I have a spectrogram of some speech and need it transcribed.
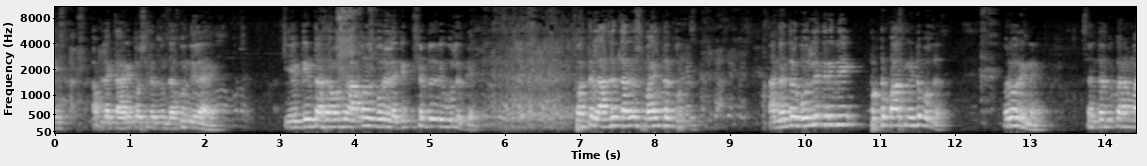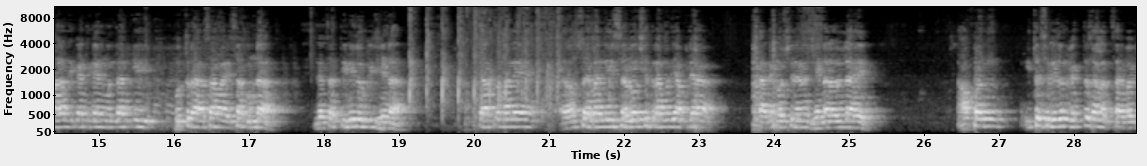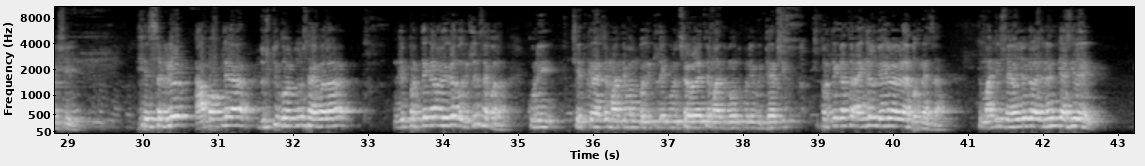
आपल्या कार्यकौशल्यातून दाखवून दिलं आहे. एक दीड तासापासून आपणच बोललेला किती शब्द तरी बोलत काय? फक्त लाजत लाजत स्माईल तर फक्त आणि नंतर बोलले तरी बी फक्त पाच मिनिटं बोलतात. बरोबर आहे नाही? संत तुकाराम महाराज एका ठिकाणी म्हणतात की पुत्र असावा ऐसा गुंडा ज्याचा तिन्ही लोकी झेंडा. त्याप्रमाणे राऊत साहेबांनी सर्व क्षेत्रामध्ये आपल्या कार्यकौशल्याने झेंडा लावलेला आहे. आपण इथं सगळेजण व्यक्त झालात साहेबाविषयी. हे सगळे आपापल्या दृष्टिकोनातून साहेबाला म्हणजे प्रत्येकानं वेगळं बघितलं साहेबाला. कोणी शेतकऱ्याच्या माध्यमातून बघितलंय कोणी चळवळ्याच्या माध्यमातून कोणी विद्यार्थी प्रत्येकाचा अँगल वेगळा वेगळा बघण्याचा. तर माझी संयोजकाला विनंती अशी राहील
